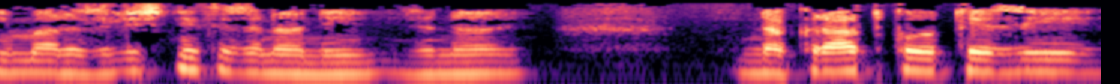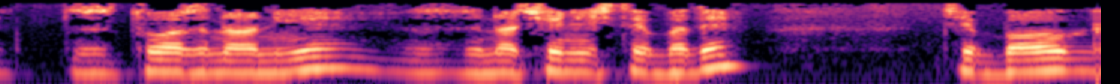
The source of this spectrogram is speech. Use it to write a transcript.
има различните знания. Накратко тези това знание, значение ще бъде, че Бог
